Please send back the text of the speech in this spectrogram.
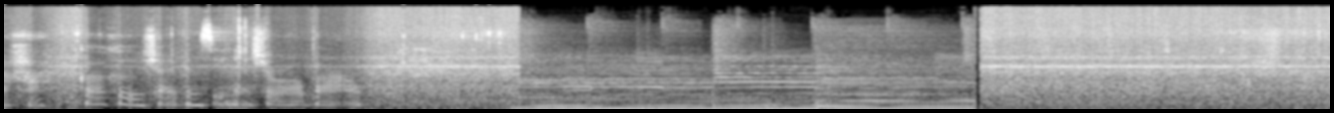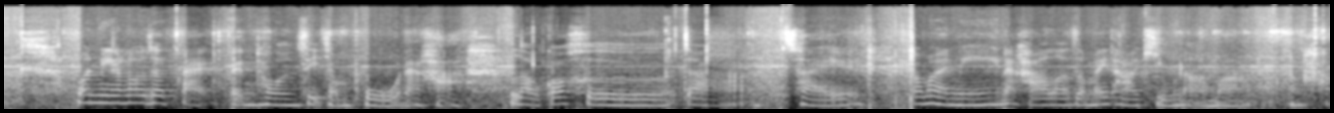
นะคะ ก็คือใช้เป็นสี natural brown วันนี้เราจะแต่ง เป็นโทนสีชมพูนะคะ เราก็คือจะใช้ประมาณนี้นะคะ เราจะไม่ทาคิ้วหนามากนะคะ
